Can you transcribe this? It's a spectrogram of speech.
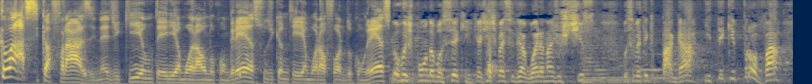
clássica frase, né, de que eu não teria moral no Congresso, de que eu não teria moral fora do Congresso. Eu respondo a você, Kim, que a gente vai se ver agora na justiça. Você vai ter que pagar e ter que provar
